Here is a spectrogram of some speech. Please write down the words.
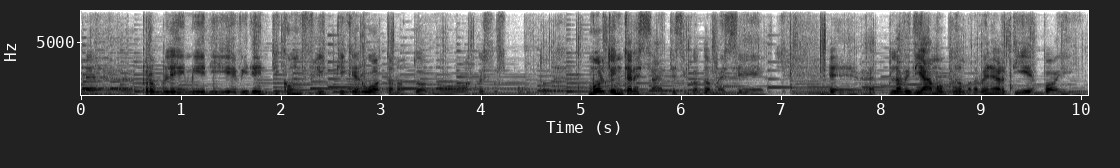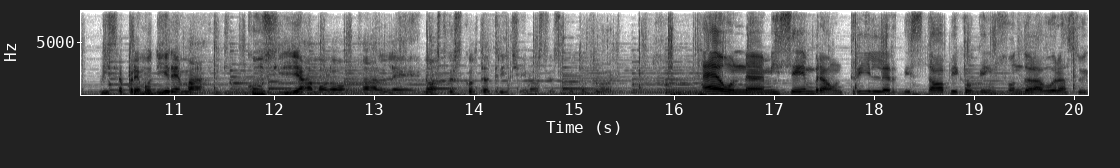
eh, problemi e di evidenti conflitti che ruotano attorno a questo spunto. Molto interessante secondo me se eh, la vediamo insomma, da venerdì e poi vi sapremo dire, ma consigliamolo alle nostre ascoltatrici e ai nostri ascoltatori. È un, mi sembra, un thriller distopico che in fondo lavora su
